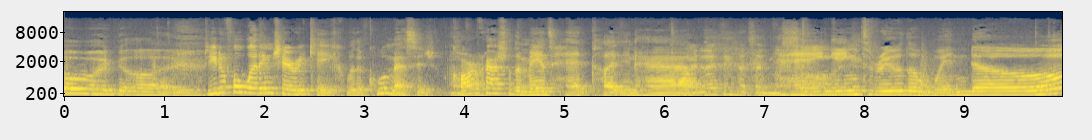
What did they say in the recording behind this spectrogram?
Oh my god. Beautiful wedding cherry cake with a cool message. Car mm. crash with a man's head cut in half. Why did I think that said massage? Hanging through the window.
